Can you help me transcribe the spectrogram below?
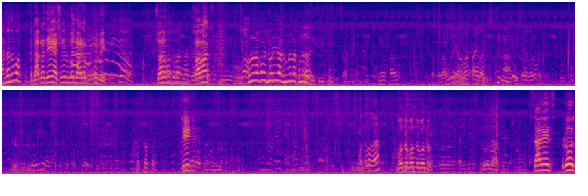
ঢাকনা দেবো? ঢাকনা দে একসঙ্গে রুবেল ঢাকনা খুলবে। চলো সবার কোনো রকমের জড়ি রাখ রুবেলা খুলে দেবে। বন্ধ বন্ধ বন্ধ। সাইলেন্স রোল।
